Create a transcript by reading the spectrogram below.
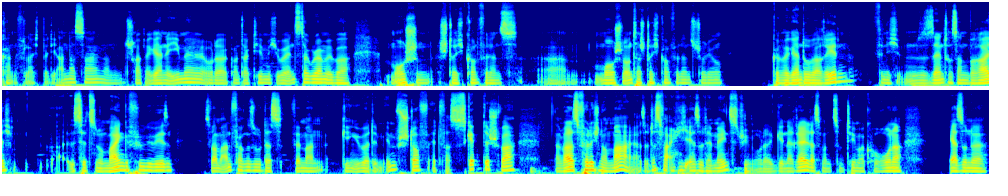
kann vielleicht bei dir anders sein, dann schreib mir gerne E-Mail oder kontaktiere mich über Instagram über Motion-Confidence, ähm, Motion-Confidence, Entschuldigung. Können wir gerne drüber reden. Finde ich einen sehr interessanten Bereich. Ist jetzt nur mein Gefühl gewesen. Es war am Anfang so, dass wenn man gegenüber dem Impfstoff etwas skeptisch war, dann war das völlig normal. Also das war eigentlich eher so der Mainstream oder generell, dass man zum Thema Corona eher so eine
